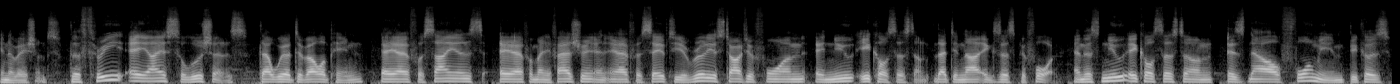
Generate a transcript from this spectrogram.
innovations. The three AI solutions that we are developing, AI for science, AI for manufacturing, and AI for safety, really start to form a new ecosystem that did not exist before. And this new ecosystem is now forming because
